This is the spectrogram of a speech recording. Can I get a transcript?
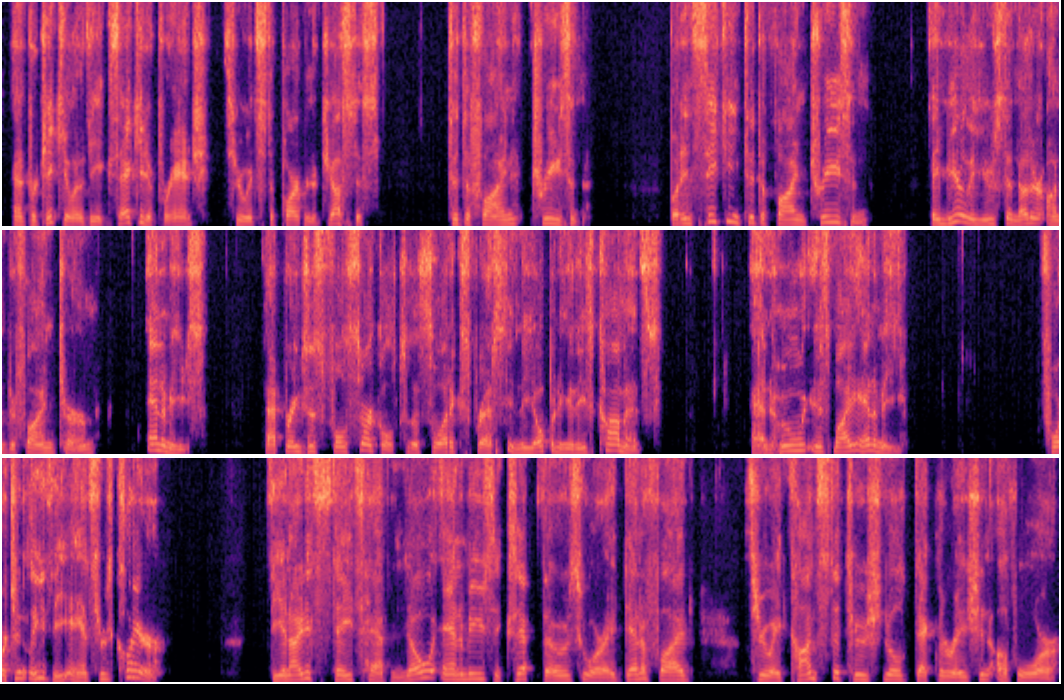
and particular the executive branch through its Department of Justice, to define treason. But in seeking to define treason, they merely used another undefined term, enemies. That brings us full circle to the thought expressed in the opening of these comments. And who is my enemy? Fortunately, the answer is clear. The United States have no enemies except those who are identified through a constitutional declaration of war.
